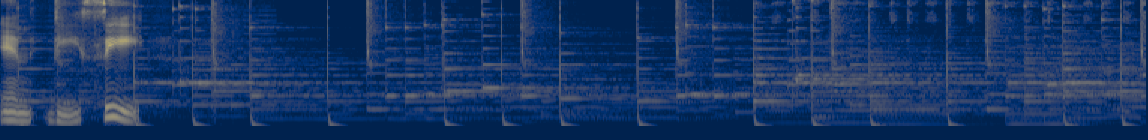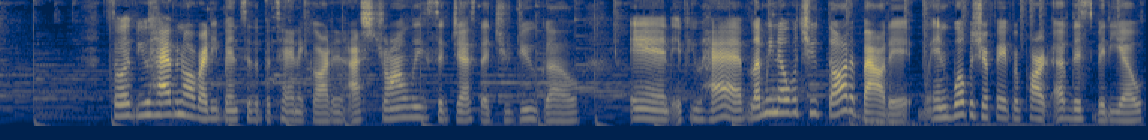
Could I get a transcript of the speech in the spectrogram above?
in DC. So, if you haven't already been to the Botanic Garden, I strongly suggest that you do go. And if you have, let me know what you thought about it and what was your favorite part of this video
